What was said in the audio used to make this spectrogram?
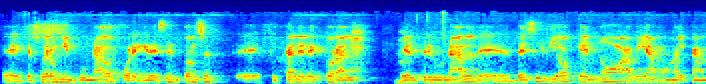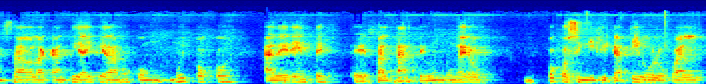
eh, que fueron impugnados por en ese entonces fiscal electoral, el tribunal eh, decidió que no habíamos alcanzado la cantidad y quedamos con muy pocos adherentes eh, faltantes, un número poco significativo, lo cual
